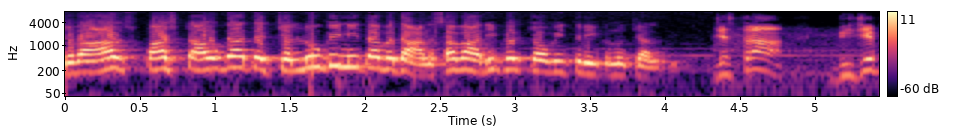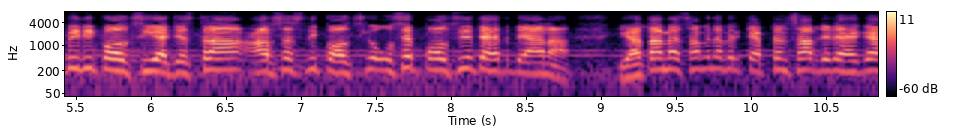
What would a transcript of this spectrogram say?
ਜਵਾਬ ਸਪਸ਼ਟ ਆਊਗਾ ਤੇ ਚੱਲੂਗੀ ਨਹੀਂ ਤਾਂ ਵਿਧਾਨ ਸਭਾ ਨਹੀਂ ਫਿਰ 24 ਤਰੀਕ ਨੂੰ ਚੱਲਦੀ ਜਿਸ ਤਰ੍ਹਾਂ ਬੀਜੇਪੀ ਦੀ ਪਾਲਿਸੀ ਆ, ਜਿਸ ਤਰ੍ਹਾਂ ਆਰਐਸਐਸ ਦੀ ਪਾਲਿਸੀ ਆ, ਉਸੇ ਪਾਲਿਸੀ ਦੇ ਤਹਿਤ ਬਿਆਨ ਆ। ਜਾਂ ਤਾਂ ਮੈਂ ਸਮਝਦਾ ਫਿਰ ਕੈਪਟਨ ਸਾਹਿਬ ਜਿਹੜਾ ਹੈਗਾ,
